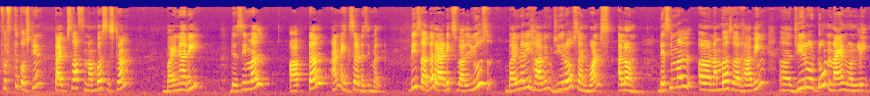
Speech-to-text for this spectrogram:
Fifth question types of number system binary, decimal, octal and hexadecimal. These are the radix values binary having zeros and ones alone. Decimal uh, numbers are having uh, 0 to 9 only.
